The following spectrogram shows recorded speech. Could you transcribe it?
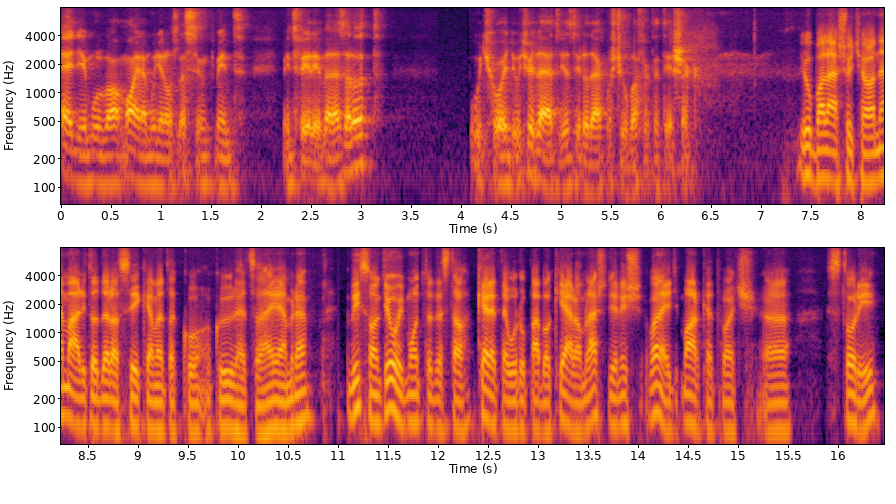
egy év múlva majdnem ugyanott leszünk, mint, mint fél évvel ezelőtt. Úgyhogy, úgyhogy lehet, hogy az irodák most jó befektetések. Jó Balázs, hogyha nem állítod el a székemet, akkor, akkor ülhetsz a helyemre. Viszont jó, hogy mondtad ezt a Kelet-Európába kiáramlást, ugyanis van egy Market Watch uh, story,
